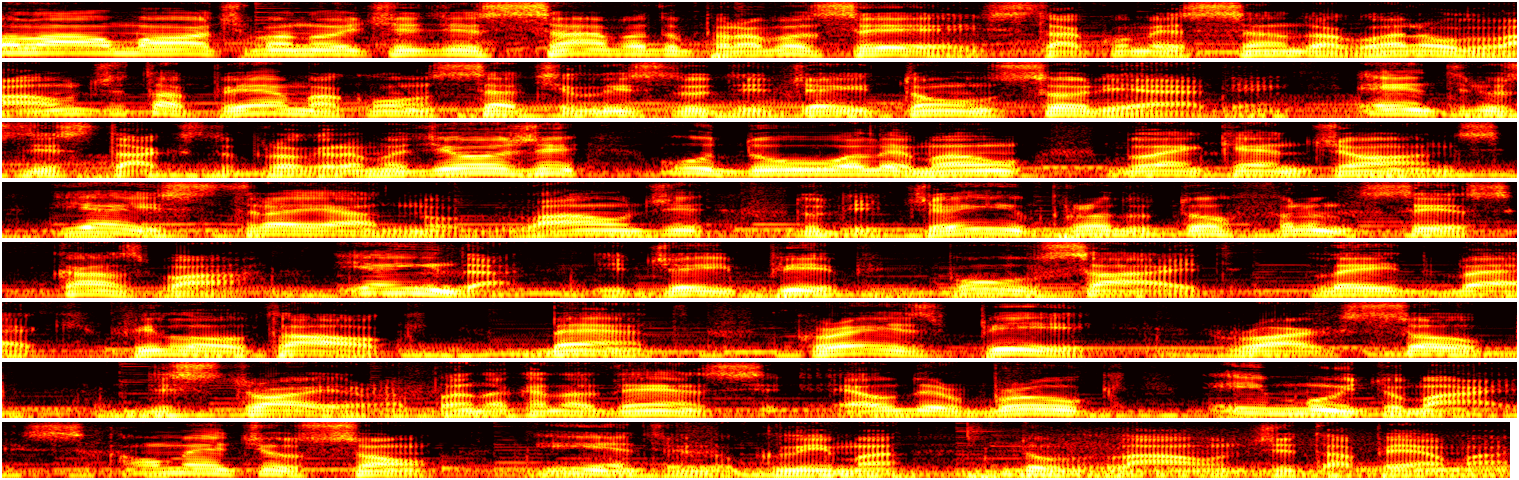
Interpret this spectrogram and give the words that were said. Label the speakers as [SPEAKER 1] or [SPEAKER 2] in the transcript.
[SPEAKER 1] Olá, uma ótima noite de sábado para você. Está começando agora o Lounge Itapema com o setlist do DJ Tom Soriaden. Entre os destaques do programa de hoje, o duo alemão Blank and Jones e a estreia no Lounge do DJ e produtor francês Casbah. E ainda DJ Pip, Poolside, Laid Back, Pillow Talk, Band, Crazy P, Rock Soap, Destroyer, a banda canadense, Elderbrook e muito mais. Aumente o som e entre no clima do Lounge Itapema.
